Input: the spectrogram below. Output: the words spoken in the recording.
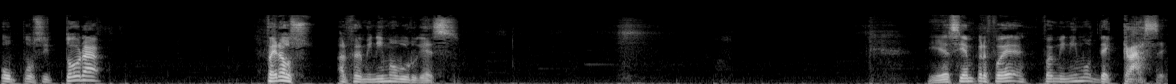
opositora feroz al feminismo burgués. Y él siempre fue feminismo de clase,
